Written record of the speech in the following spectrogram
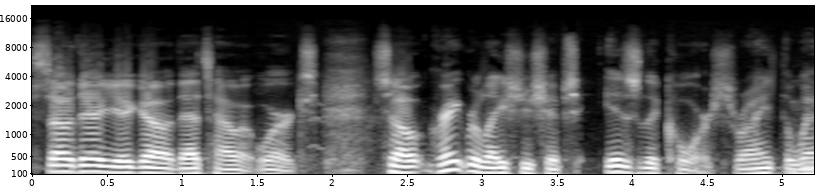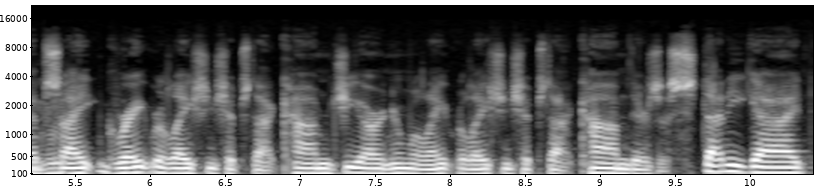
so there you go. That's how it works. So Great Relationships is the course, right? The mm-hmm. website, greatrelationships.com, gr numeral 8 relationships.com. There's a study guide.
